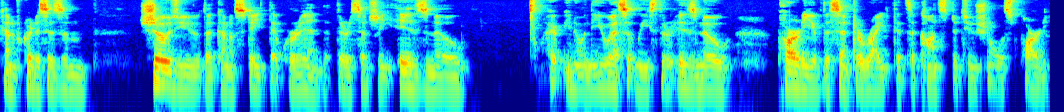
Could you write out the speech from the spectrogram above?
kind of criticism shows you the kind of state that we're in, that there essentially is no you know, in the U.S. at least, there is no party of the center right that's a constitutionalist party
